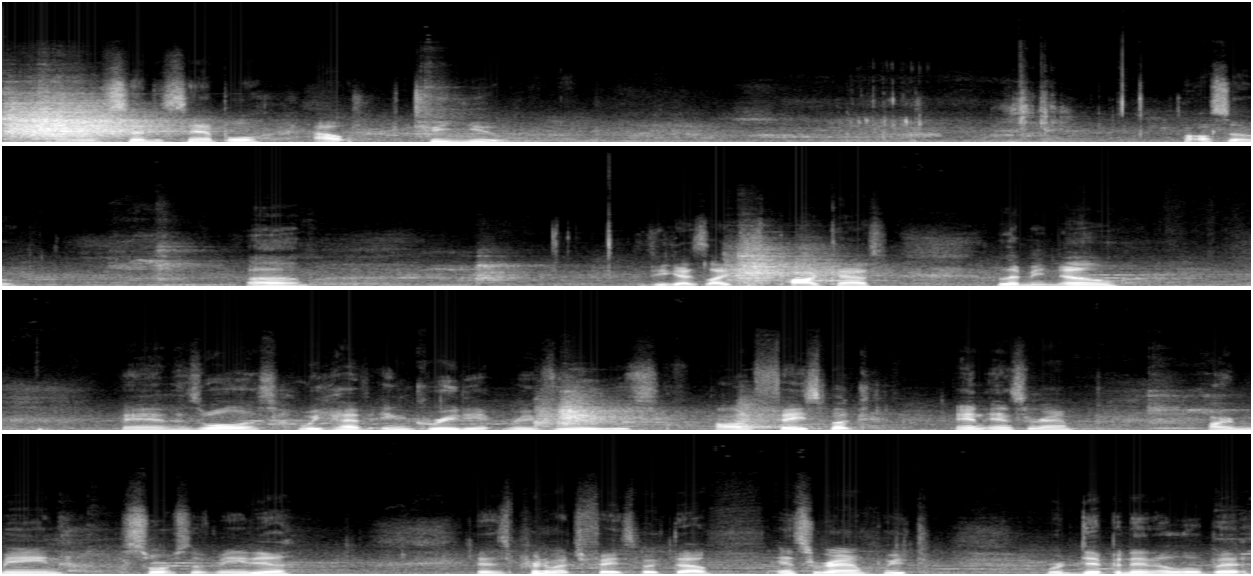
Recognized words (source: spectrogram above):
and we'll send a sample out to you. Also, um, if you guys like this podcast, let me know. And as well as we have ingredient reviews on Facebook and Instagram, our main source of media is pretty much Facebook though. Instagram, we we're dipping in a little bit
